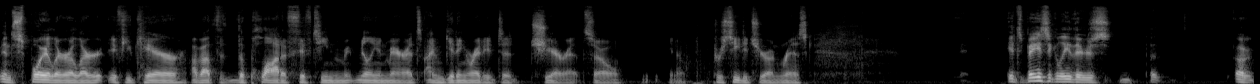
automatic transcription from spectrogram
and spoiler alert, if you care about the, the plot of 15 million merits, I'm getting ready to share it. So, you know, proceed at your own risk. It's basically there's a, a,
